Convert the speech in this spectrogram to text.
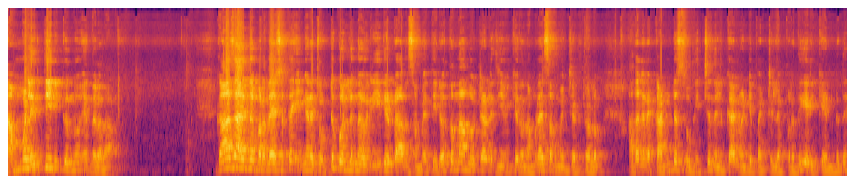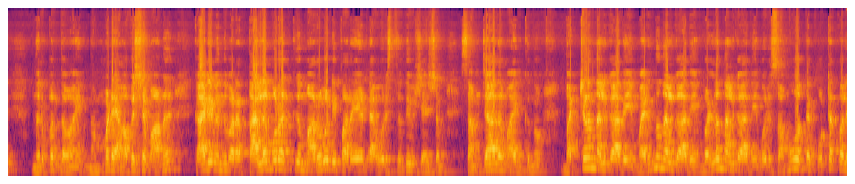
നമ്മൾ എത്തിയിരിക്കുന്നു എന്നുള്ളതാണ്. ഗാസ എന്ന പ്രദേശത്തെ ഇങ്ങനെ ചുട്ടുകൊല്ലുന്ന ഒരു രീതി ഉണ്ടാകുന്ന സമയത്ത് ഇരുപത്തൊന്നാം നൂറ്റാണ്ട് ജീവിക്കുന്ന നമ്മളെ സംബന്ധിച്ചിടത്തോളം അതങ്ങനെ കണ്ട് സുഖിച്ച് നിൽക്കാൻ വേണ്ടി പറ്റില്ല. പ്രതികരിക്കേണ്ടത് നിർബന്ധമായും നമ്മുടെ ആവശ്യമാണ്. കാര്യമെന്ന് പറയാം തലമുറയ്ക്ക് മറുപടി പറയേണ്ട ഒരു സ്ഥിതിവിശേഷം സംജാതമായിരിക്കുന്നു. ഭക്ഷണം നൽകാതെയും മരുന്ന് നൽകാതെയും വെള്ളം നൽകാതെയും ഒരു സമൂഹത്തെ കൂട്ടക്കൊല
